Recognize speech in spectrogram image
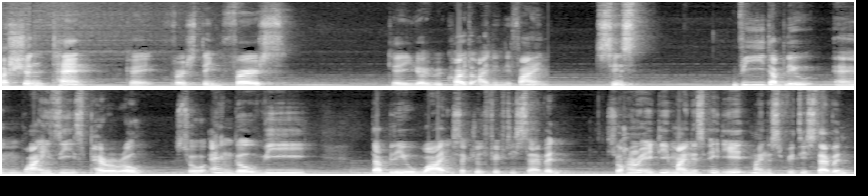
Question 10. Okay, first thing first. Okay, you are required to identify since VW and YZ is parallel, so angle VWY is actually 57. So 180 minus 88 minus 57,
